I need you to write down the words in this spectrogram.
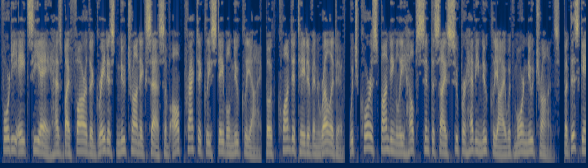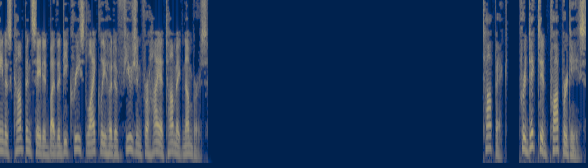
48 Ca has by far the greatest neutron excess of all practically stable nuclei, both quantitative and relative, which correspondingly helps synthesize super-heavy nuclei with more neutrons, but this gain is compensated by the decreased likelihood of fusion for high atomic numbers. Predicted properties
